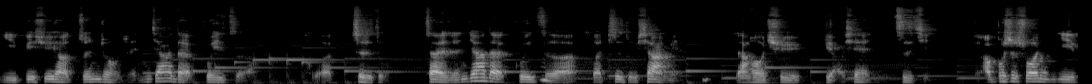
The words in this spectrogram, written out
你必须要尊重人家的规则和制度，在人家的规则和制度下面，然后去表现你自己，而不是说你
